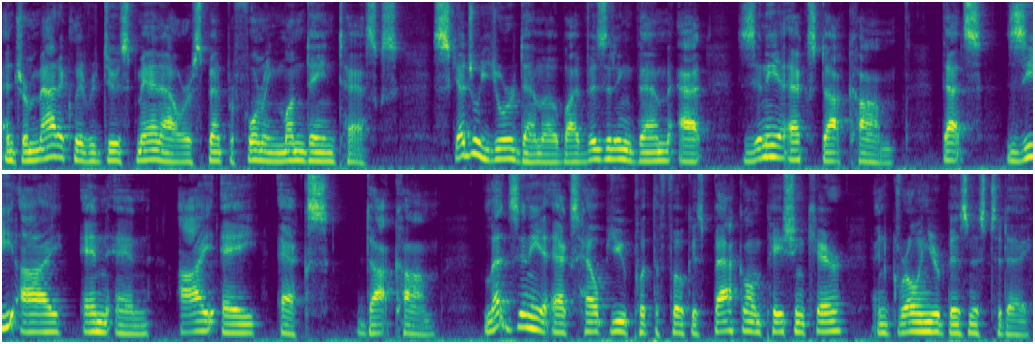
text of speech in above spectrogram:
and dramatically reduce man hours spent performing mundane tasks. Schedule your demo by visiting them at zinniax.com. That's Z I N N I A X.com. Let Zinnia X help you put the focus back on patient care and growing your business today.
